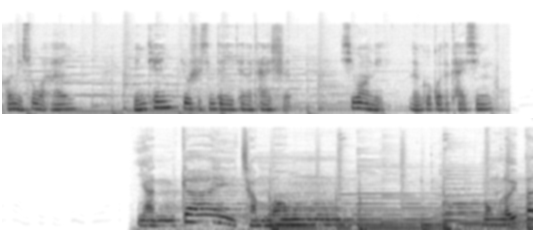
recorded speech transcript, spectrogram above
和你说晚安。明天又是新的一天的开始，希望你能够过得开心。人皆寻梦，梦里不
